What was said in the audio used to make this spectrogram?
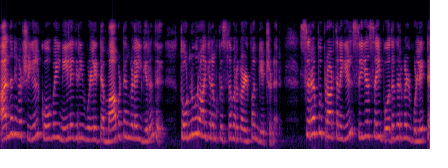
அந்த நிகழ்ச்சியில் கோவை நீலகிரி உள்ளிட்ட மாவட்டங்களில் இருந்து தொன்னூறாயிரம் கிறிஸ்தவர்கள் பங்கேற்றனர். சிறப்பு பிரார்த்தனையில் சிஎஸ்ஐ போதகர்கள் உள்ளிட்ட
